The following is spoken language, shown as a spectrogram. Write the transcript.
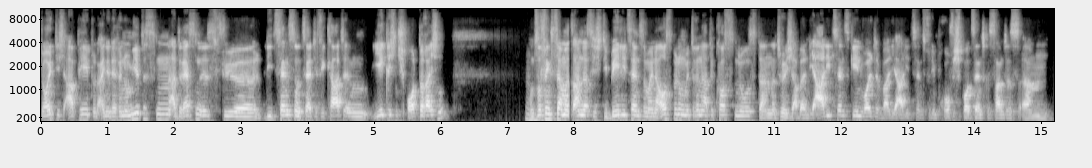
deutlich abhebt und eine der renommiertesten Adressen ist für Lizenzen und Zertifikate in jeglichen Sportbereichen. Und so fing es damals an, dass ich die B-Lizenz in meiner Ausbildung mit drin hatte, kostenlos, dann natürlich aber in die A-Lizenz gehen wollte, weil die A-Lizenz für den Profisport sehr interessant ist. Ähm,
